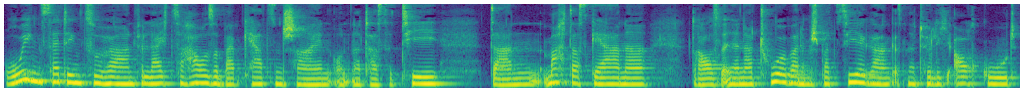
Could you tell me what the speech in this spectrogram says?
ruhigen Setting zu hören, vielleicht zu Hause beim Kerzenschein und einer Tasse Tee, dann mach das gerne. Draußen in der Natur bei einem Spaziergang ist natürlich auch gut,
